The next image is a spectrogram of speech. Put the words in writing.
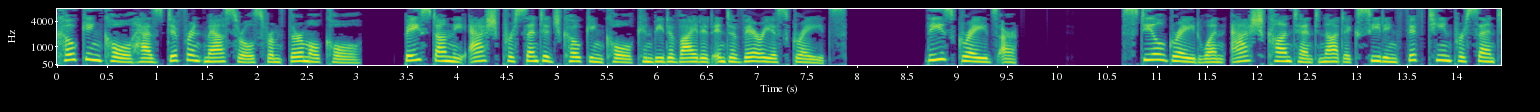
Coking coal has different macerals from thermal coal. Based on the ash percentage coking coal can be divided into various grades. These grades are Steel grade 1 ash content not exceeding 15%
